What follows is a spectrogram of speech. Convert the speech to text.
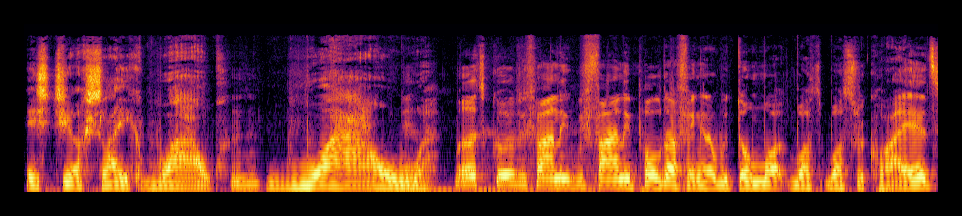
is just like wow, mm-hmm. wow. Yeah. Well, it's good. We finally we finally pulled our finger. We've done what, what what's required.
